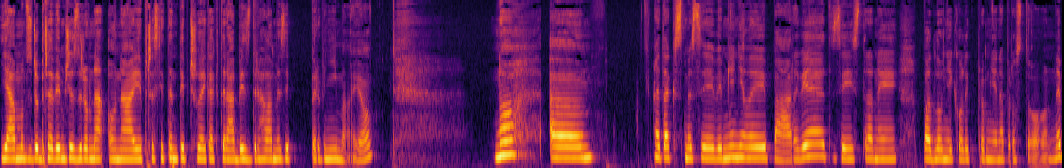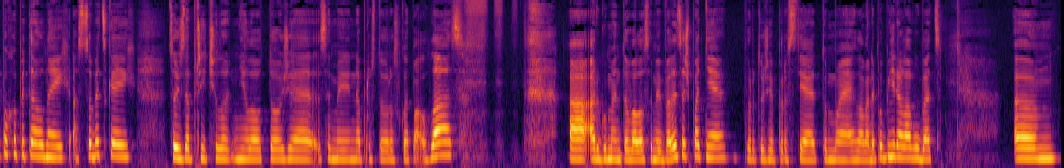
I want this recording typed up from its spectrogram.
já moc dobře vím, že zrovna ona je přesně ten typ člověka, která by zdrhala mezi prvníma, jo. No, um, a tak jsme si vyměnili pár vět, z její strany padlo několik pro mě naprosto nepochopitelných a sobeckých, což zapříčinilo to, že se mi naprosto rozklepal hlas a argumentovalo se mi velice špatně, protože prostě to moje hlava nepobírala vůbec. Um,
